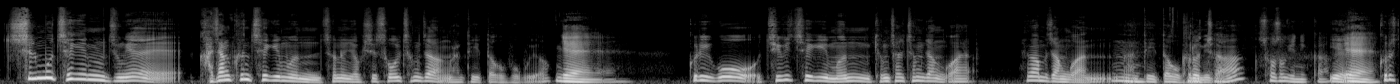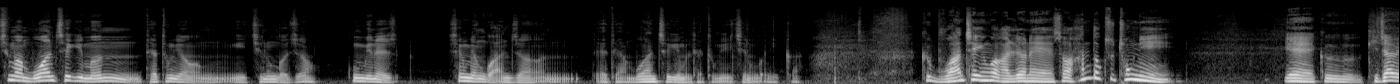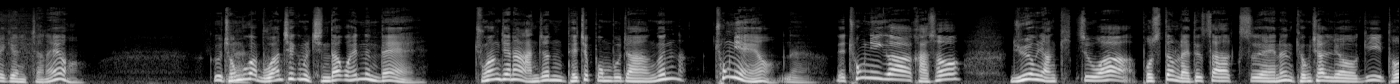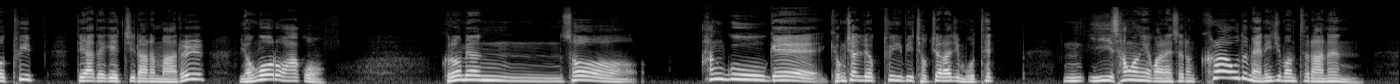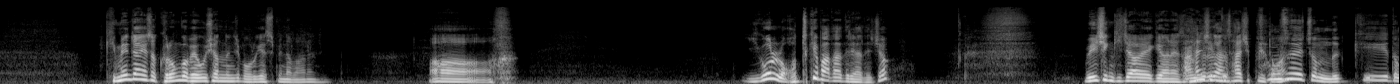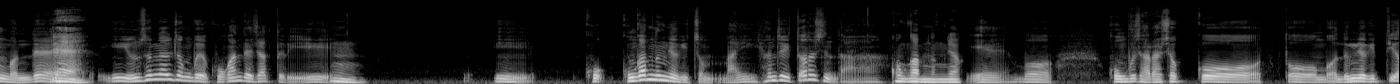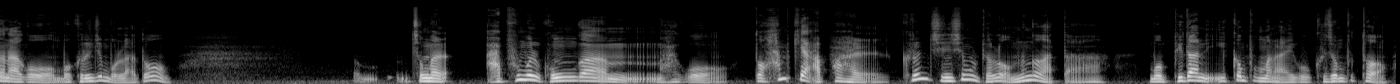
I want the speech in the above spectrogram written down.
실무 책임 중에 가장 큰 책임은 저는 역시 서울청장한테 있다고 보고요. 예. 그리고 지휘 책임은 경찰청장과 행안부 장관한테 음, 있다고 그렇죠. 봅니다. 소속이니까. 예. 예. 그렇지만 무한 책임은 대통령이 지는 거죠. 국민의 생명과 안전에 대한 무한 책임을 대통령이 지는 거니까. 그 무한 책임과 관련해서 한덕수 총리의 그 기자회견 있잖아요. 그 정부가 네. 무한 책임을 진다고 했는데 중앙재난안전대책본부장은 총리예요. 네. 근데 총리가 가서 뉴욕 양키즈와 보스턴 레드삭스에는 경찰력이 더 투입돼야 되겠지라는 말을 영어로 하고 그러면서 한국의 경찰력 투입이 적절하지 못했 이 상황에 관해서는 crowd management라는 김현장에서 그런 거 배우셨는지 모르겠습니다만은 어 이걸 어떻게 받아들여야 되죠? 외신 기자회견에서 1시간 40분 동안 평소에 좀 느끼던 건데 네. 이 윤석열 정부의 고관 대작들이 음. 이 고, 공감 능력이 좀 많이 현저히 떨어진다. 공감 능력. 예, 뭐 공부 잘하셨고 또 뭐 능력이 뛰어나고 뭐 그런지 몰라도 정말 아픔을 공감하고 또 함께 아파할 그런 진심은 별로 없는 것 같다. 뭐 비단 이 건뿐만 아니고 그 전부터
